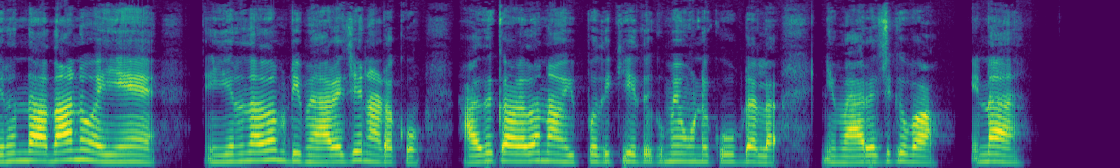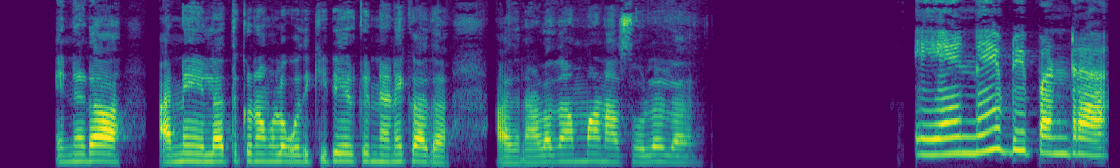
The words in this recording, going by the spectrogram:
இருந்தால் தான் வையேன். இருந்தால் தான் இப்படி மேரேஜே நடக்கும். அதுக்காக தான் நான் இப்போதைக்கு எதுக்குமே உன்னை கூப்பிடல. நீ மேரேஜுக்கு வா. என்ன? என்னடா? அண்ணன் எல்லாத்துக்கும் நம்மளை ஒதுக்கிட்டே இருக்குன்னு நினைக்காத. அதனால தான்மா நான் சொல்லலை. ஏன்னே இப்படி பண்ற?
